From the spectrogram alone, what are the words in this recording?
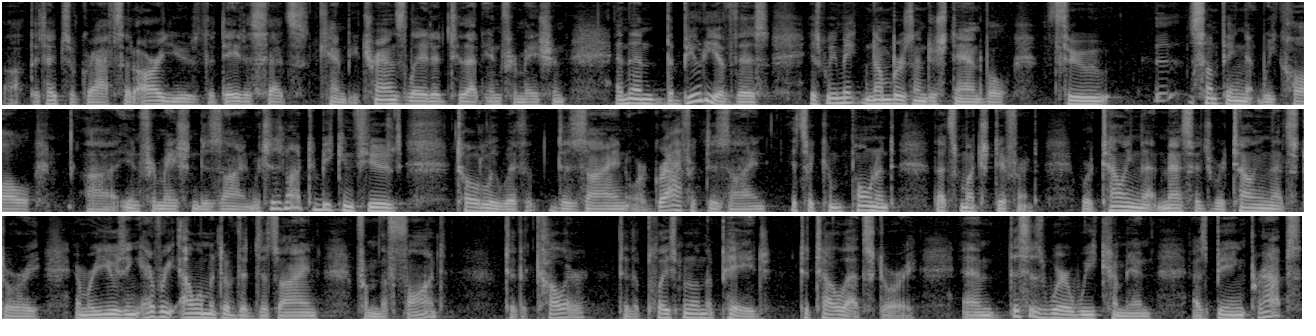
uh, the types of graphs that are used, the data sets can be translated to that information. And then the beauty of this is we make numbers understandable through something that we call uh, information design, which is not to be confused totally with design or graphic design. It's a component that's much different. We're telling that message, we're telling that story, and we're using every element of the design from the font to the color to the placement on the page to tell that story. And this is where we come in as being perhaps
